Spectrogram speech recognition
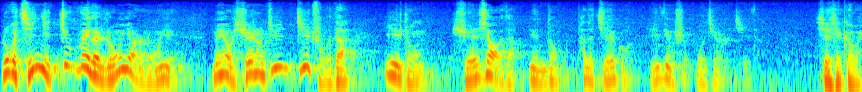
如果仅仅就为了荣誉而荣誉，没有学生基基础的一种学校的运动，它的结果一定是无疾而终的。谢谢各位。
